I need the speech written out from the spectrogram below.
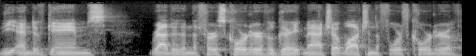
the end of games rather than the first quarter of a great matchup, watching the fourth quarter of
